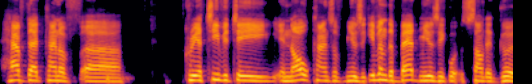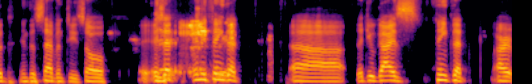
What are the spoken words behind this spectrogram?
have that kind of uh, creativity in all kinds of music? Even the bad music sounded good in the 70s. So, is that anything that uh, that you guys think that are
